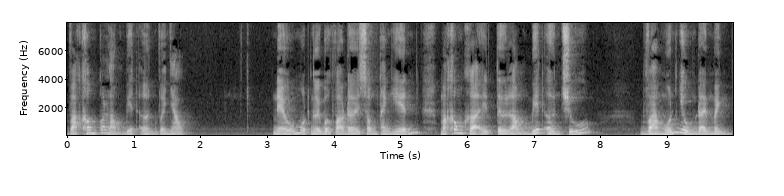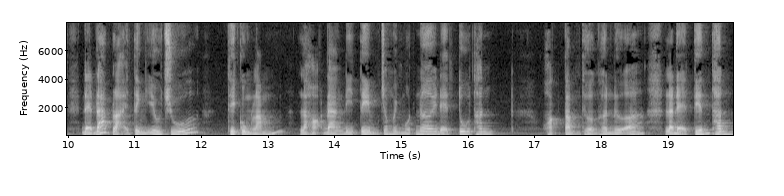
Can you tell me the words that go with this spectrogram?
và không có lòng biết ơn với nhau. Nếu một người bước vào đời sống thánh hiến mà không khởi từ lòng biết ơn chúa và muốn dùng đời mình để đáp lại tình yêu chúa, thì cùng lắm là họ đang đi tìm cho mình một nơi để tu thân, hoặc tầm thường hơn nữa là để tiến thân,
